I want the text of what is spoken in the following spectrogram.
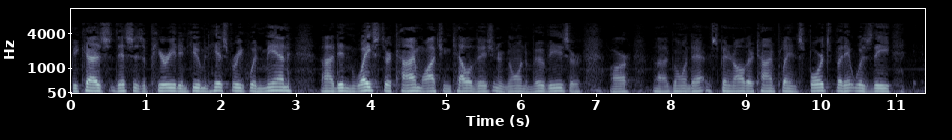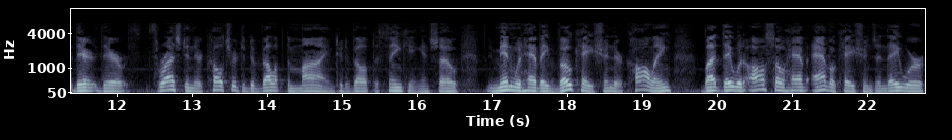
because this is a period in human history when men uh, didn't waste their time watching television or going to movies or or uh, going to spending all their time playing sports, but it was the their their thrust in their culture to develop the mind, to develop the thinking, and so men would have a vocation, their calling, but they would also have avocations, and they were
